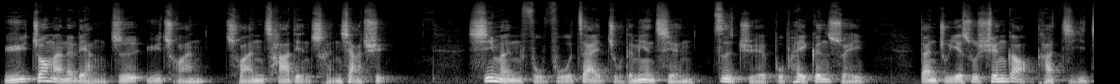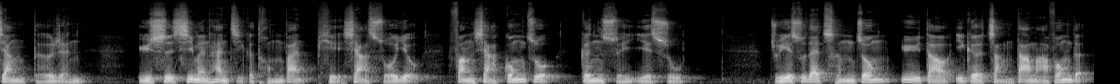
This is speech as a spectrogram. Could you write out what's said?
鱼装满了两只渔船，船差点沉下去。西门俯伏在主的面前，自觉不配跟随，但主耶稣宣告他即将得人，于是西门和几个同伴撇下所有，放下工作，跟随耶稣。主耶稣在城中遇到一个长大麻风的，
